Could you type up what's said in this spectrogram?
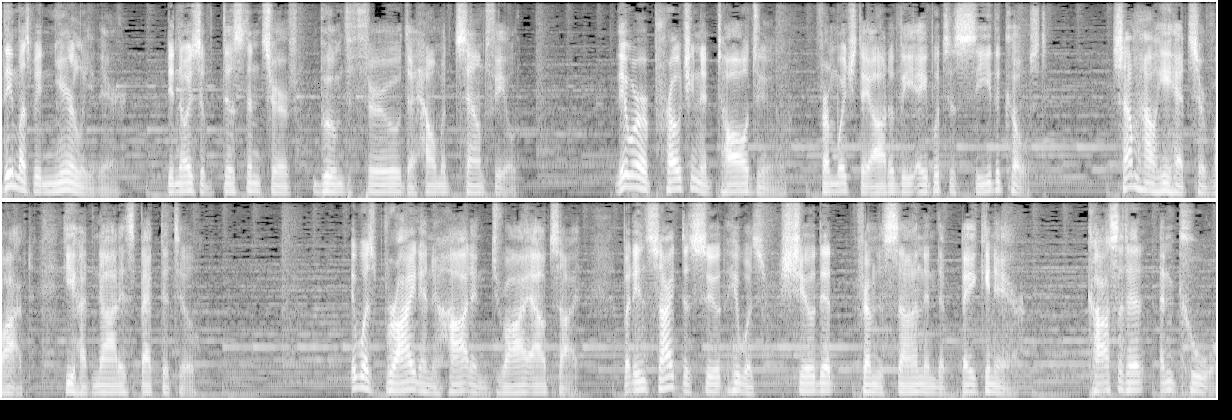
They must be nearly there. The noise of distant surf boomed through the helmet sound field. They were approaching a tall dune, from which they ought to be able to see the coast. Somehow he had survived. He had not expected to. It was bright and hot and dry outside, but inside the suit he was shielded from the sun and the baking air, cosseted and cool.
